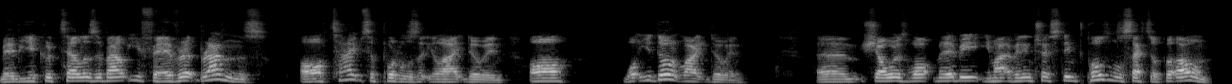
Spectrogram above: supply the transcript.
Maybe you could tell us about your favourite brands or types of puzzles that you like doing or what you don't like doing. Um, show us what maybe you might have an interesting puzzle set up at home.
